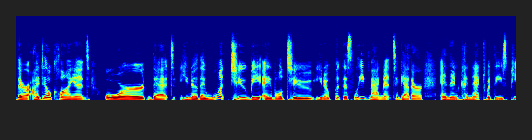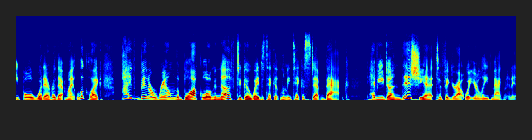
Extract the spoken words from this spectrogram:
their ideal client or that you know they want to be able to you know put this lead magnet together and then connect with these people whatever that might look like i've been around the block long enough to go wait a second let me take a step back. Have you done this yet to figure out what your lead magnet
